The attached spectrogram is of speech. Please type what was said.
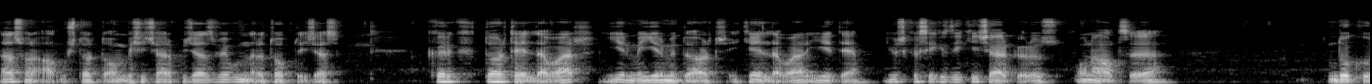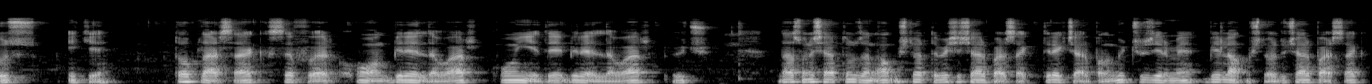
Daha sonra 64 ile 15'i çarpacağız ve bunları toplayacağız. 44 elde var. 20, 24. 2 elde var. 7. 148 ile 2'yi çarpıyoruz. 16, 9, 2. Toplarsak 0, 10, 1 elde var. 17, 1 elde var. 3. Daha sonra çarptığımız zaman 64 ile 5'i çarparsak direkt çarpalım. 320, 1 ile 64'ü çarparsak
